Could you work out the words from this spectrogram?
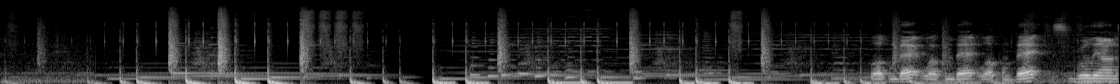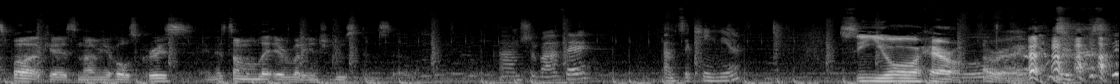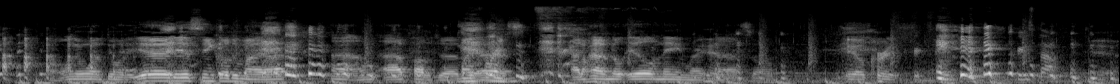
Welcome back, welcome back, welcome back. It's the Brutally Honest Podcast, and I'm your host, Chris. And this time I'm gonna let everybody introduce themselves. I'm Shavante. I'm Sakinia. Senor Harold. All right. the only one doing it. Yeah, it is Cinco de Mayo. I, I, I apologize. My guys. friends. I don't have no L name right Yeah. now, so L. Chris. Christoph. Yeah.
